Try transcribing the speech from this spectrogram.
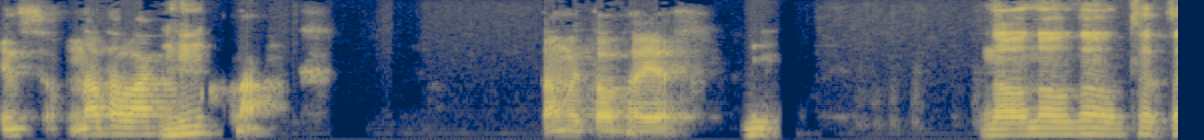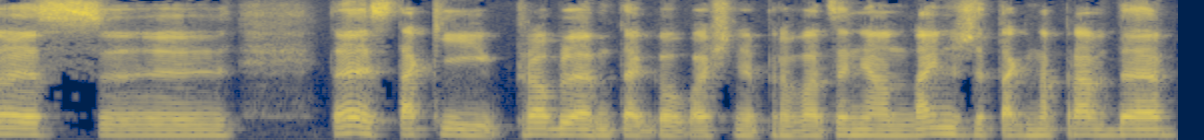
Więc nadal mhm. ta metoda jest. No, no, no, to, to jest. Yy to jest taki problem tego właśnie prowadzenia online, że tak naprawdę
